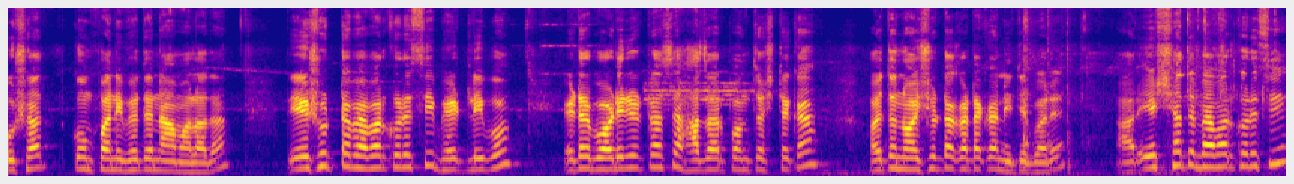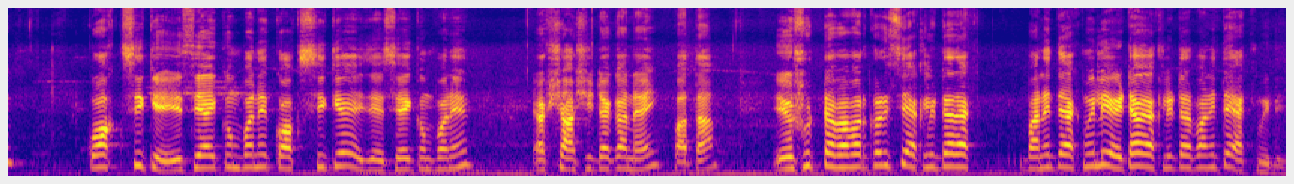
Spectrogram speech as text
ঔষধ, কোম্পানি ভেদে নাম আলাদা। এই ওষুধটা ব্যবহার করেছি ভেট লিভো এটার বডি রেট আছে হাজার পঞ্চাশ টাকা, হয়তো নয়শো টাকা টাকা নিতে পারে। আর এর সাথে ব্যবহার করেছি কক্সিকে এসিআই কোম্পানির কক্সিকে এই যে এসিআই কোম্পানির একশো আশি টাকা নেয় পাতা। এই ওষুধটা ব্যবহার করেছি এক লিটার এক পানিতে এক মিলি, এটাও এক লিটার পানিতে এক মিলি।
